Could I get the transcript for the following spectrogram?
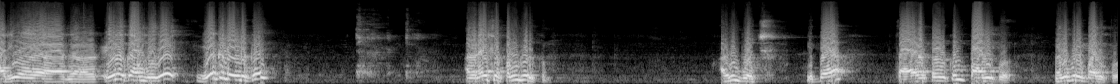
அது அந்த ரீமேக் ஆகும்போது இயக்குநர்களுக்கு அந்த ரைட்ஸில் பங்கு இருக்கும். அதுவும் போச்சு. இப்போ தயாரிப்பதற்கும் பாதிப்பு. மிகப்பெரிய பாதிப்பு.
